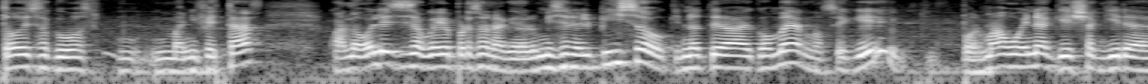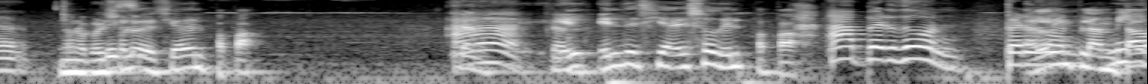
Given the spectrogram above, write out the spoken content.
todo eso que vos manifestás, cuando vos le decís a cualquier persona que dormís en el piso o que no te daba de comer, no sé qué, por más buena que ella quiera. No, no, pero yo decir- lo decía del papá. Ah, Claro. Él, él decía eso del papá. ah, perdón, a él le. Mil implantaban,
